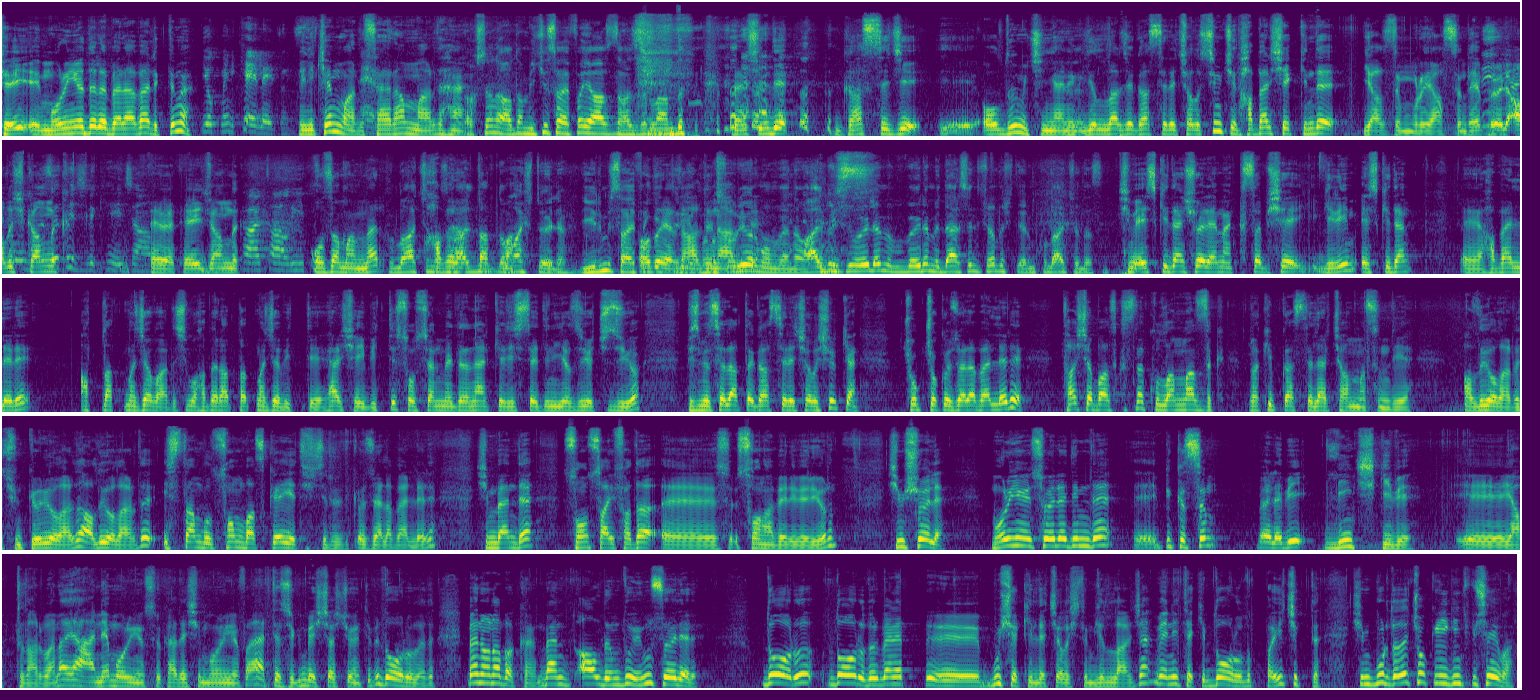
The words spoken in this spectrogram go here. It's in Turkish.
Şey, e, Mourinho'da da beraberdik değil mi? Yok Melike'yleydiniz. Melike mi vardı? Evet. Serhan vardı. He. Baksana adam iki sayfa yazdı hazırlandı. Ben şimdi gazeteci e, olduğum için yani yıllarca gazetede çalıştığım için haber şeklinde yazdım buraya aslında. Hep Değil öyle yani alışkanlık. gazetecilik heyecanı. Evet heyecanlı. Kartal Yiğit. O zamanlar Kulağı haber Haldun atlatma. Domaç da öyle. 20 sayfa O da getiriyor. Bana soruyorum onu ben. de. Haldun şu öyle mi bu böyle mi dersini çalış diyorum kulağı çınlasın. Şimdi eskiden şöyle hemen kısa bir şey gireyim. Eskiden e, haberleri atlatmaca vardı. Şimdi bu haber atlatmaca bitti. Her şey bitti. Sosyal medyadan herkes istediğini yazıyor, çiziyor. Biz mesela hatta gazetede çalışırken çok çok özel haberleri taşla baskısına kullanmazdık. Rakip gazeteler çalmasın diye. Alıyorlardı çünkü görüyorlardı, alıyorlardı. İstanbul son baskıya yetiştirirdik özel haberleri. Şimdi ben de son sayfada e, son haberi veriyorum. Şimdi şöyle, Mourinho'yu söylediğimde e, bir kısım böyle bir linç gibi e, yaptılar bana. Ya ne Mourinho'su kardeşim Mourinho falan. Ertesi gün Beşiktaş yönetimi doğruladı. Ben ona bakarım. Ben aldığım duyumu söylerim. Doğru, doğrudur. Ben hep e, bu şekilde çalıştım yıllarca ve nitekim doğruluk payı çıktı. Şimdi burada da çok ilginç bir şey var.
